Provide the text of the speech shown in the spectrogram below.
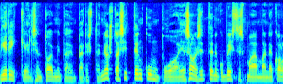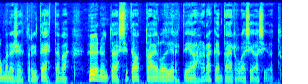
virikkeellisen toimintaympäristön, josta sitten kumpuaa, ja se on sitten niin kuin bisnesmaailman ja kolmannen sektorin tehtävä hyödyntää sitä, ottaa elo irti ja rakentaa erilaisia asioita.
